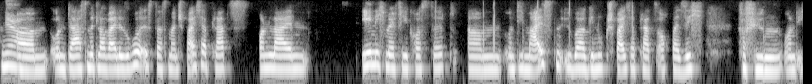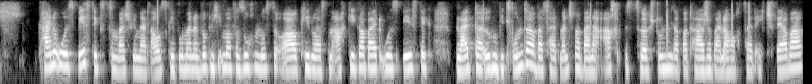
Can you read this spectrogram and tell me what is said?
Ja. Ähm, und da es mittlerweile so ist, dass mein Speicherplatz online eh nicht mehr viel kostet ähm, und die meisten über genug Speicherplatz auch bei sich verfügen und ich keine USB-Sticks zum Beispiel mehr rausgebe, wo man dann wirklich immer versuchen musste, oh, okay, du hast einen 8 Gigabyte USB-Stick, bleibt da irgendwie drunter, was halt manchmal bei einer 8 bis 12 Stunden Reportage bei einer Hochzeit echt schwer war.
